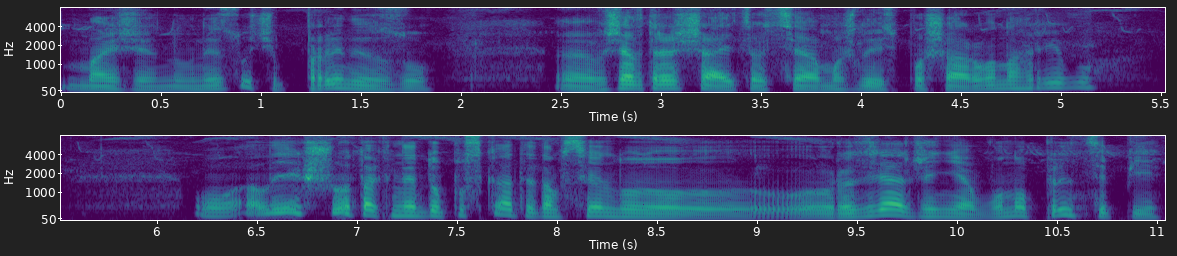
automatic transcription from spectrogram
майже ну, внизу чи принизу. Е, Вже втрачається оця можливість пошару нагріву. О, але якщо так не допускати там сильного розрядження, воно в принципі,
